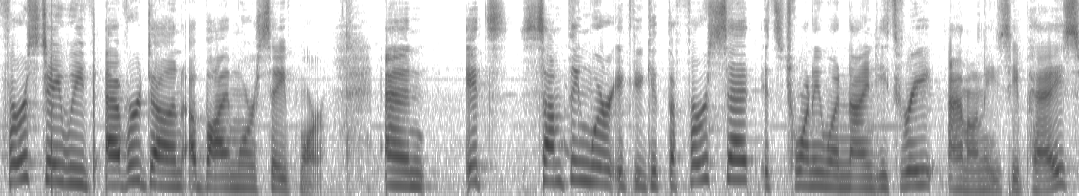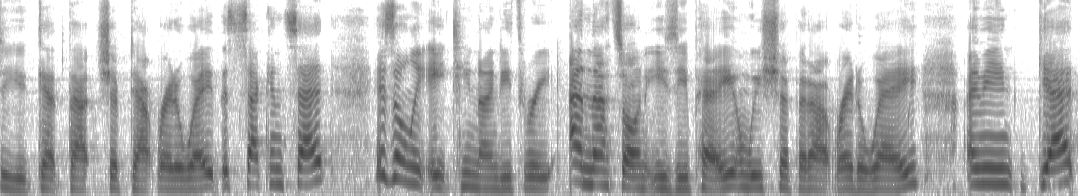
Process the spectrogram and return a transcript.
First day we've ever done a buy more, save more. And it's something where if you get the first set, it's $21.93 and on Easy Pay, so you get that shipped out right away. The second set is only $18.93 and that's on Easy Pay, and we ship it out right away. I mean, get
